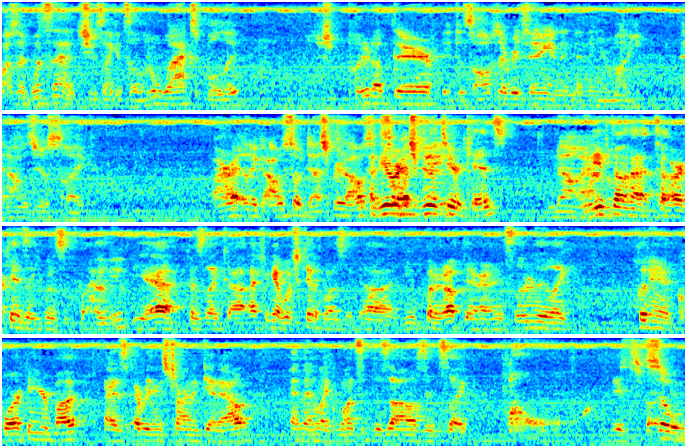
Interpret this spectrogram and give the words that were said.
I was like, "What's that?" She was like, "It's a little wax bullet. You just put it up there. It dissolves everything, and then and then your money." And I was just like, "All right." Like I was so desperate. I was. Have you so ever had to do it to your kids? No, I We've done that to our kids. Like, a, Have you? Yeah, because like uh, I forget which kid it was. Like, uh, you put it up there, and it's literally like putting a cork in your butt as everything's trying to get out, and then like once it dissolves, it's like it's fucking- So,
